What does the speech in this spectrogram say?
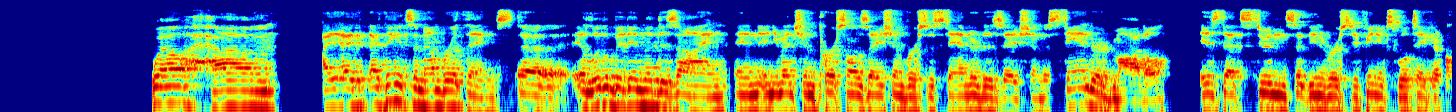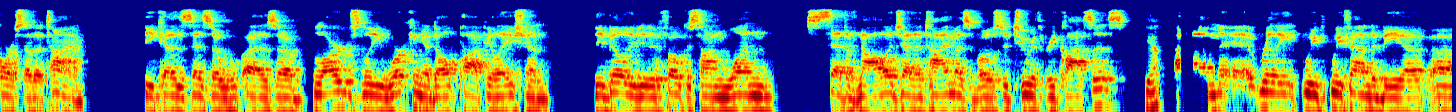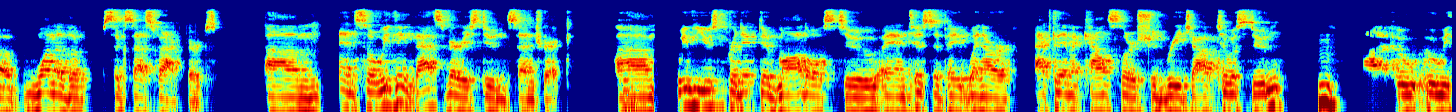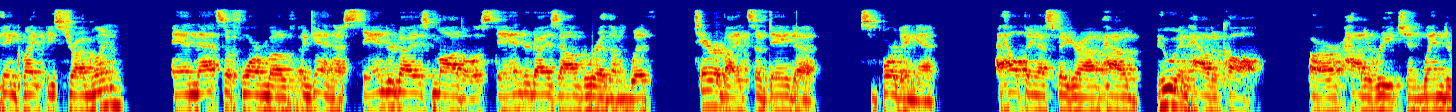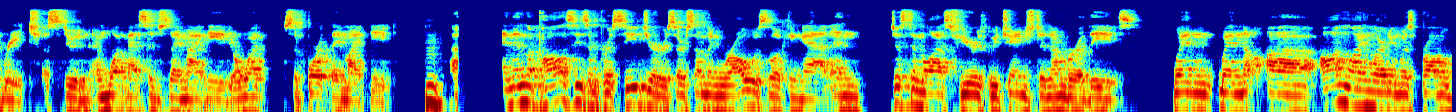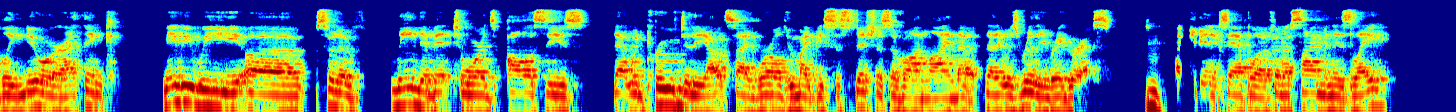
Well, um, I, I, think it's a number of things. Uh, a little bit in the design, and, and you mentioned personalization versus standardization. The standard model is that students at the University of Phoenix will take a course at a time because as a as a largely working adult population, the ability to focus on one set of knowledge at a time as opposed to two or three classes. Yeah. Um, really, we we found to be a, a, one of the success factors. Um, and so we think that's very student centric. Um, we've used predictive models to anticipate when our academic counselors should reach out to a student hmm. uh, who, who we think might be struggling. And that's a form of, again, a standardized model, a standardized algorithm with terabytes of data supporting it, helping us figure out how, who and how to call or how to reach and when to reach a student and what message they might need or what support they might need. Hmm. Uh, and then the policies and procedures are something we're always looking at. And just in the last few years, we changed a number of these. When when uh, online learning was probably newer, I think maybe we uh, sort of leaned a bit towards policies that would prove to the outside world who might be suspicious of online that, that it was really rigorous. Mm. I'll give you an example. If an assignment is late,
